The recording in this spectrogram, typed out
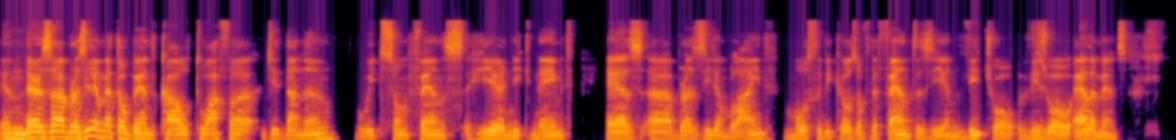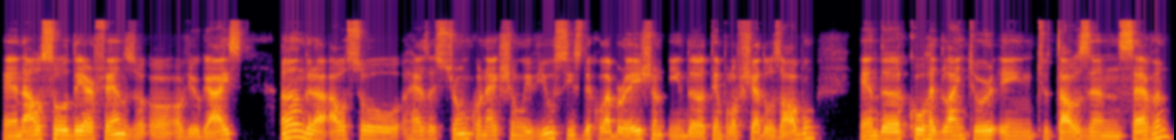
And there's a Brazilian metal band called Tuatha de Danann, which some fans here nicknamed as uh, Brazilian Blind, mostly because of the fantasy and visual visual elements, and also they are fans of, of you guys. Angra also has a strong connection with you since the collaboration in the Temple of Shadows album and the co-headline tour in 2007.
